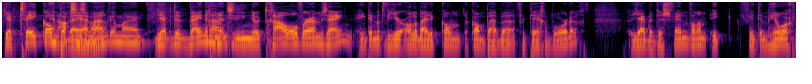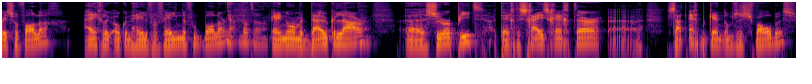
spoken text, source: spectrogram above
Je hebt twee en kampen bij hem, hè? maken. Maar Je hebt de weinig mensen die neutraal over hem zijn. Ik denk dat we hier allebei de kampen hebben vertegenwoordigd. Jij bent dus fan van hem. Ik vind hem heel erg wisselvallig. Eigenlijk ook een hele vervelende voetballer. ja, dat wel. Enorme duikelaar. Ja. Eh tegen de scheidsrechter. eh, staat echt bekend om zijn schwalbes.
